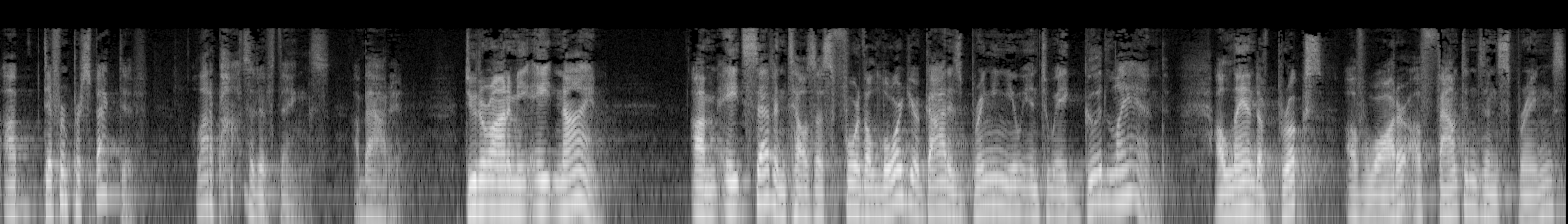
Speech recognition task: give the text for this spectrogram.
a different perspective, a lot of positive things about it. Deuteronomy 8 9. Um, 8 7 tells us, For the Lord your God is bringing you into a good land, a land of brooks of water, of fountains and springs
